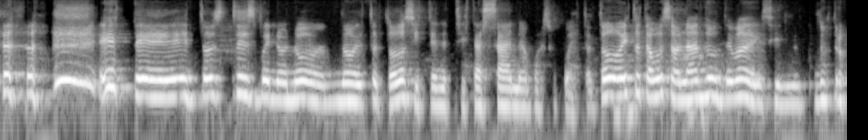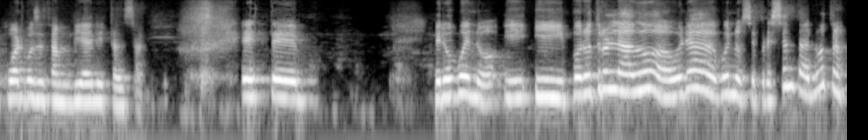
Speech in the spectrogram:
este, entonces, bueno, no, no, todo si, está sana, por supuesto. Todo esto estamos hablando de un tema de si nuestros cuerpos están bien y están sanos. Este, pero bueno, y, y, por otro lado, ahora, bueno, se presentan otras,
